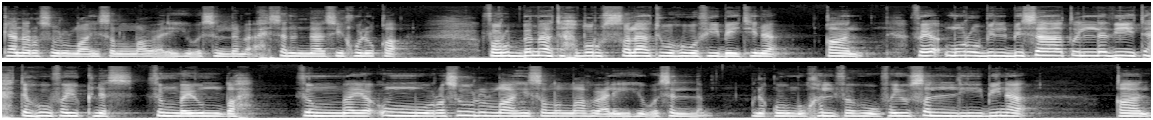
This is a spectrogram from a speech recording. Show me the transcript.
كان رسول الله صلى الله عليه وسلم أحسن الناس خلقا فربما تحضر الصلاة وهو في بيتنا. قال فيأمر بالبساط الذي تحته فيكنس ثم ينضح ثم يؤم رسول الله صلى الله عليه وسلم. ونقوم خلفه فيصلي بنا. قال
